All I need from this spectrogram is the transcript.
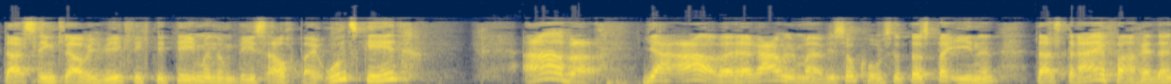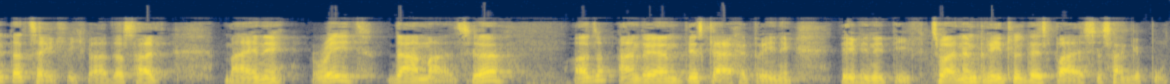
Das sind, glaube ich, wirklich die Themen, um die es auch bei uns geht. Aber, ja, aber, Herr Rabelmeier, wieso kostet das bei Ihnen das Dreifache? Denn tatsächlich war das halt meine Rate damals. Ja? Also, andere haben das gleiche Training, definitiv, zu einem Drittel des Preises angeboten.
